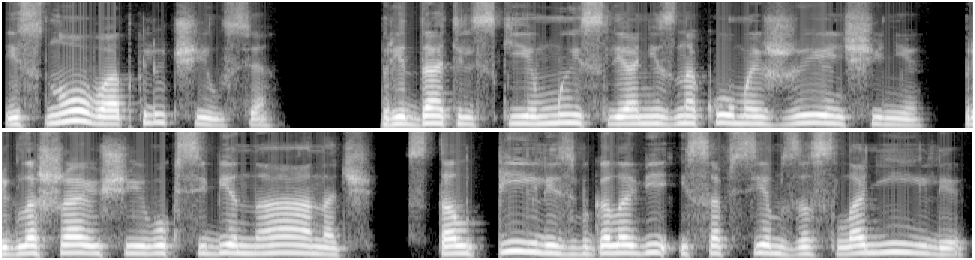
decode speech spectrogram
и снова отключился. Предательские мысли о незнакомой женщине, приглашающей его к себе на ночь, столпились в голове и совсем заслонили,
